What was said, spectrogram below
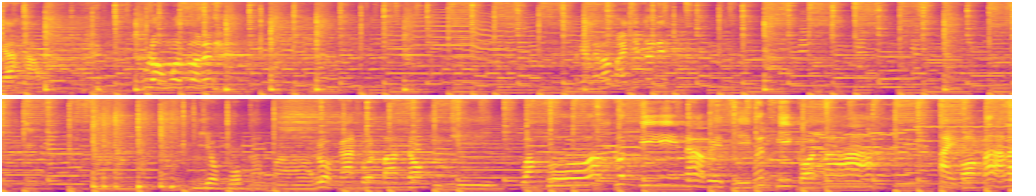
อยาเห่ากูลองมัวตัวนั่นเพลงอะไรมาไปยิ้มเลยดิยกพกกลับมา ร่วมงานบนบานน้องอีกทีหวังพบคนดีหน้าเวทีเหมือนปีก่อนมา ไอ้บอกมาล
